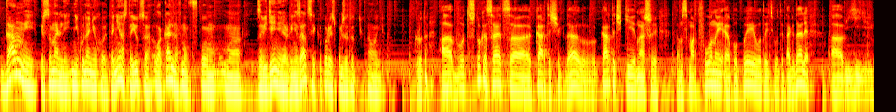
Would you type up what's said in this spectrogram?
данные персональные никуда не уходят, они остаются локально, ну, в том э, заведении или организации, которая использует эту технологию. Круто. А вот что касается карточек, да, карточки наши, там, смартфоны, Apple Pay, вот эти вот и так далее, а, и,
